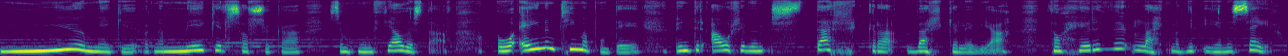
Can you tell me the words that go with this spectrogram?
mjög mikið vegna mikil sársöka sem hún þjáðist af. Og einum tímabúndi undir áhrifum sterkra verkjalefja þá heyrðu læknandir í henni segja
